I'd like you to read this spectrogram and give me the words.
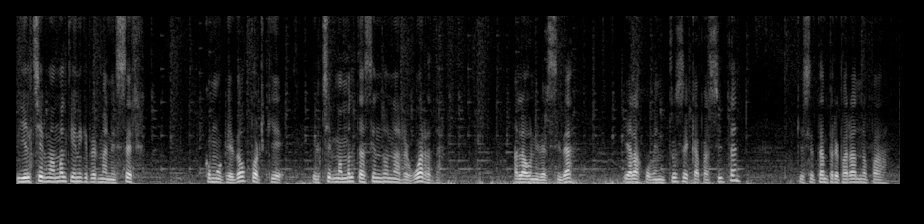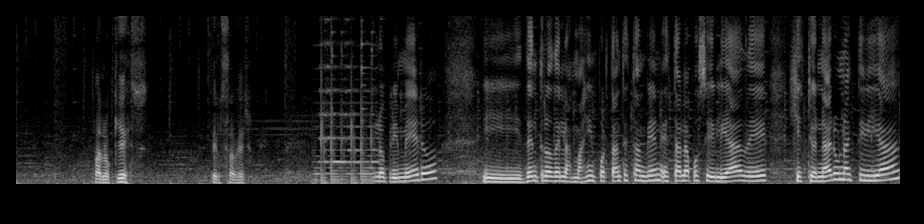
Y el Chelmamal tiene que permanecer como quedó porque el Chelmamal está haciendo una reguarda a la universidad y a la juventud se capacitan que se están preparando para lo que es el saber. Lo primero y dentro de las más importantes también está la posibilidad de gestionar una actividad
